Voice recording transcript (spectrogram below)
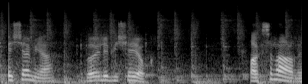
Muhteşem ya. Böyle bir şey yok. Baksana abi.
